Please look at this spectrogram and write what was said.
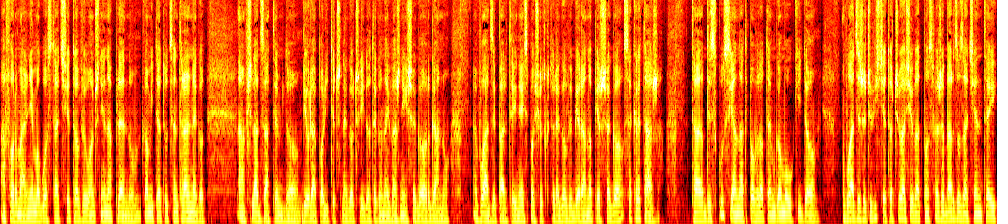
a formalnie mogło stać się to wyłącznie na plenum Komitetu Centralnego a w ślad za tym do biura politycznego, czyli do tego najważniejszego organu władzy partyjnej, spośród którego wybierano pierwszego sekretarza. Ta dyskusja nad powrotem Gomułki do władzy rzeczywiście toczyła się w atmosferze bardzo zaciętej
